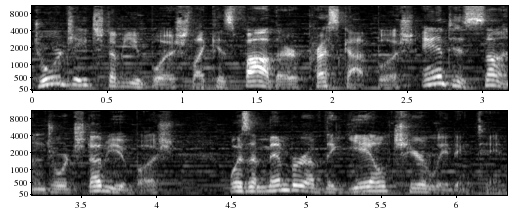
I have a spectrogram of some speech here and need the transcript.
George H.W. Bush, like his father, Prescott Bush, and his son, George W. Bush, was a member of the Yale cheerleading team.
